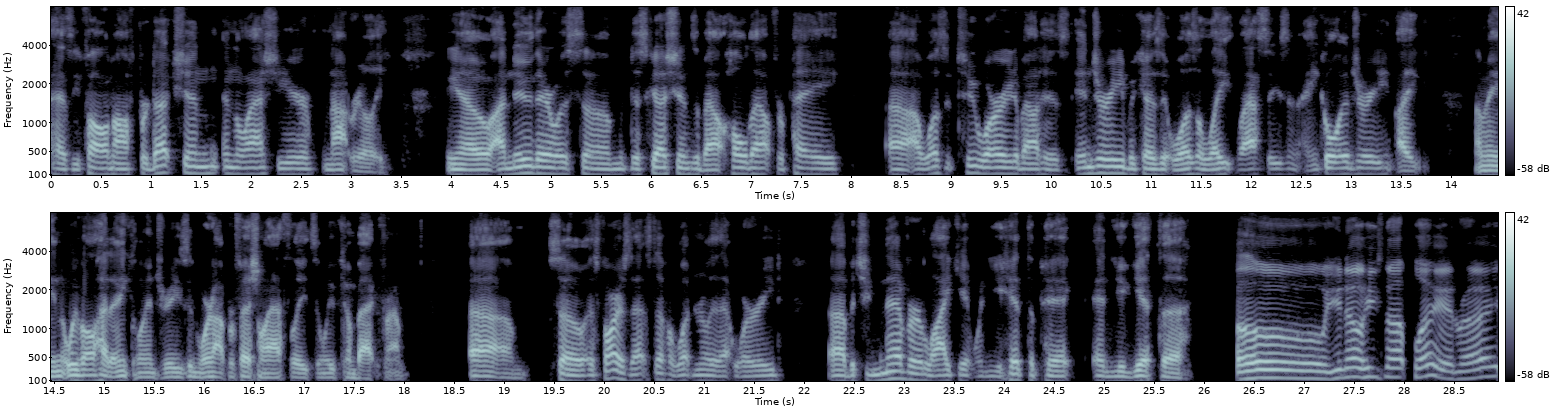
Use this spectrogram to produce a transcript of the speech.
has he fallen off production in the last year? Not really. You know, I knew there was some discussions about holdout for pay. Uh, I wasn't too worried about his injury because it was a late last season ankle injury. Like, I mean, we've all had ankle injuries and we're not professional athletes and we've come back from. Um, so as far as that stuff, I wasn't really that worried. Uh, but you never like it when you hit the pick and you get the, oh, you know he's not playing, right?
